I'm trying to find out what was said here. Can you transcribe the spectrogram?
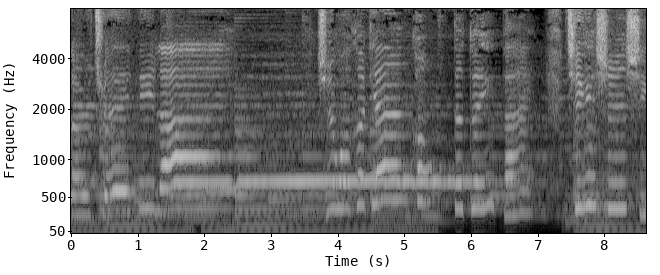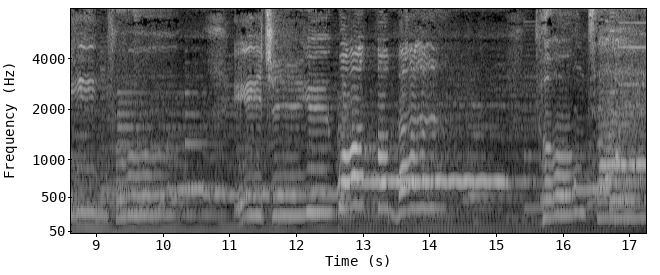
儿吹来，是我和天空的对白，其实幸福一直与我们同在。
